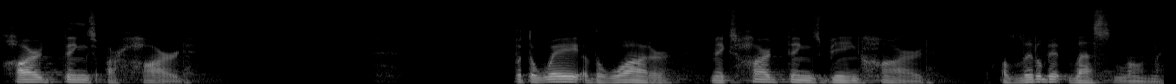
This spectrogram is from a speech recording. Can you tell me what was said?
Hard things are hard. But the way of the water makes hard things being hard a little bit less lonely.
